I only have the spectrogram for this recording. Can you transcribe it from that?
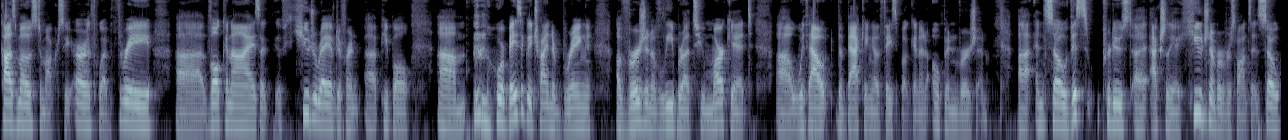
Cosmos, Democracy Earth, Web3, uh, Vulcanize, a, a, huge array of different uh, people um, who are basically trying to bring a version of Libra to market uh, without the backing of Facebook in an open version. Uh, and so this produced uh, actually a huge number of responses. So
